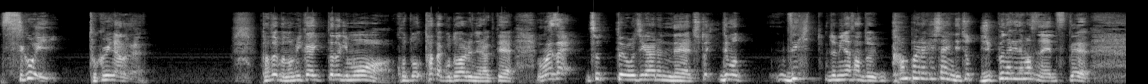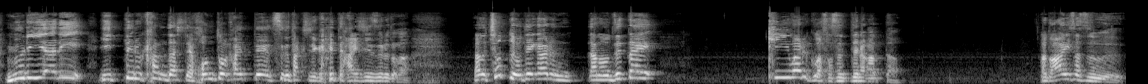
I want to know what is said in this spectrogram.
すごい得意なのね。例えば飲み会行った時も、こと、ただ断るんじゃなくて、ごめんなさいちょっと用事があるんで、ちょっと、でも、ぜひ、皆さんと乾杯だけしたいんで、ちょっと10分だけ出ますね、つって、無理やり言ってる感出して、本当は帰って、すぐタクシーで帰って配信するとか。あの、ちょっと予定があるん、あの、絶対、気悪くはさせてなかった。あと挨拶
